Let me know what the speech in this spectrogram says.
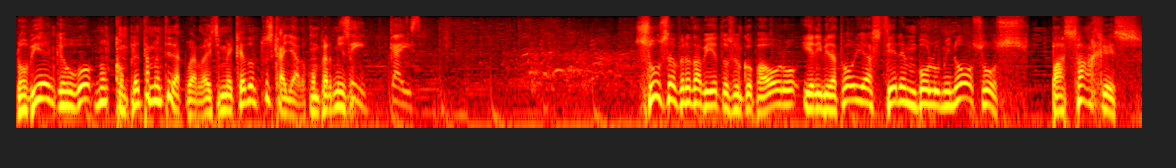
Lo bien que jugó, no, completamente de acuerdo. Y si me quedo entonces callado, con permiso. Sí, caíste. Sus enfrentamientos en Copa Oro y eliminatorias tienen voluminosos pasajes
